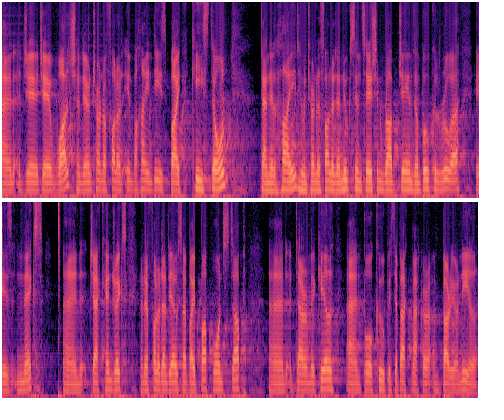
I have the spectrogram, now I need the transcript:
and JJ Walsh. And they're in turn are followed in behind these by Keystone. Daniel Hyde, who in turn has followed a nuke sensation, Rob James and Bukal Rua is next, and Jack Hendricks, and they're followed on the outside by Bop One Stop and Darren McGill and Bo Coop is the backmarker and Barry O'Neill.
